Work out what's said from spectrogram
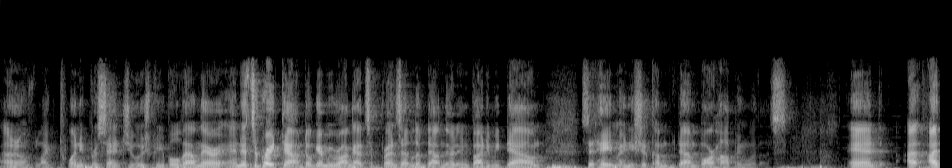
I don't know, like 20% Jewish people down there, and it's a great town. Don't get me wrong. I had some friends that lived down there. They invited me down. Said, "Hey, man, you should come down bar hopping with us." And I, I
